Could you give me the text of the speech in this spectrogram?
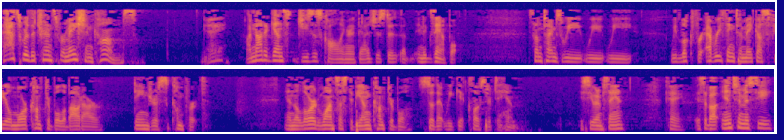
That's where the transformation comes. Okay? I'm not against Jesus calling or anything. That's just a, an example. Sometimes we, we, we, we look for everything to make us feel more comfortable about our dangerous comfort. And the Lord wants us to be uncomfortable so that we get closer to Him. You see what I'm saying? Okay. It's about intimacy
